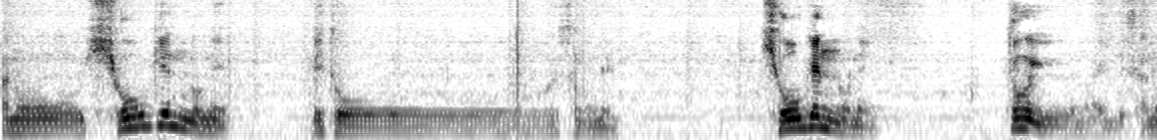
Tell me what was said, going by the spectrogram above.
あの、表現のね、えっと、そのね、表現のね、どういうのがいいですかね、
